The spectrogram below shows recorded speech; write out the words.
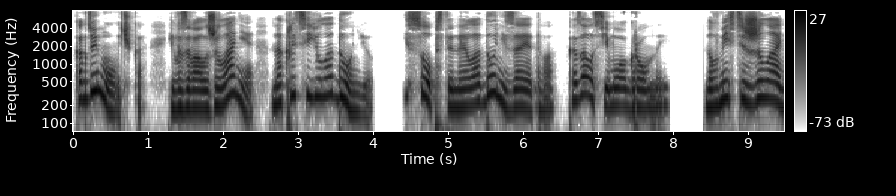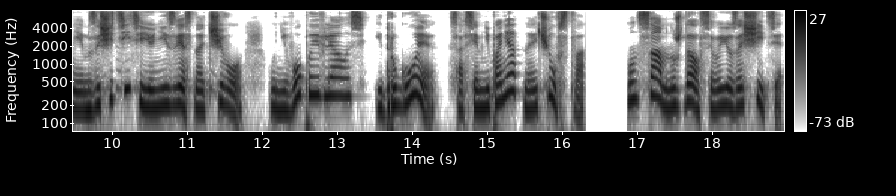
как дюймовочка, и вызывала желание накрыть ее ладонью. И собственная ладонь из-за этого казалась ему огромной. Но вместе с желанием защитить ее неизвестно от чего, у него появлялось и другое, совсем непонятное чувство. Он сам нуждался в ее защите,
